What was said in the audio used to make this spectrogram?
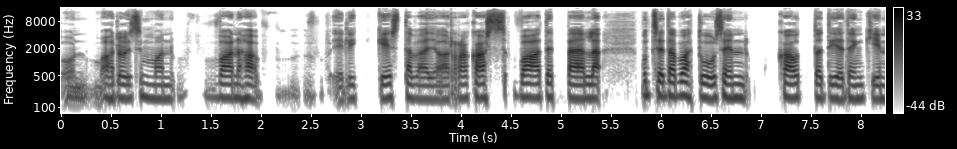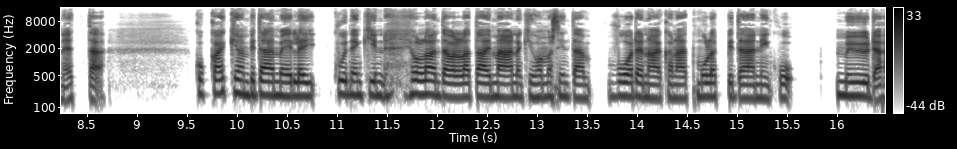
on mahdollisimman vanha eli kestävä ja rakas vaate päällä. Mutta se tapahtuu sen kautta tietenkin, että kun kaikkihan pitää meille kuitenkin jollain tavalla, tai mä ainakin huomasin tämän vuoden aikana, että mulle pitää niin kuin myydä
